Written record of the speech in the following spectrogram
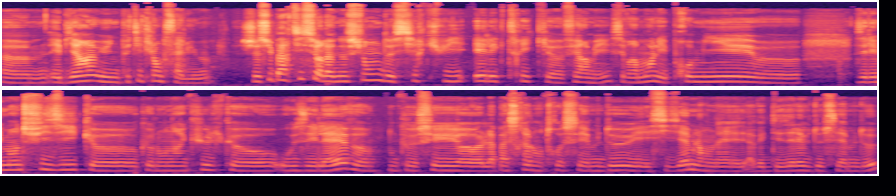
euh, eh bien une petite lampe s'allume. Je suis partie sur la notion de circuit électrique euh, fermé. C'est vraiment les premiers euh, éléments de physique euh, que l'on inculque aux élèves. Donc c'est la passerelle entre CM2 et 6e. Là, on est avec des élèves de CM2.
